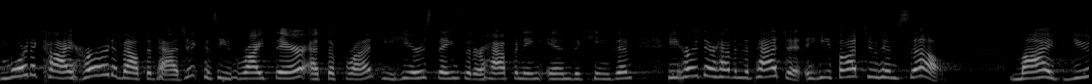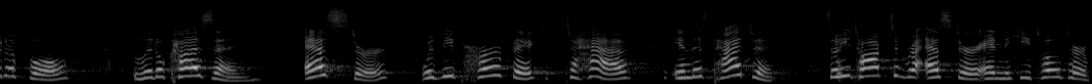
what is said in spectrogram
Mordecai heard about the pageant because he's right there at the front. He hears things that are happening in the kingdom. He heard they're having the pageant. He thought to himself, My beautiful little cousin, Esther, would be perfect to have in this pageant. So he talked to Esther and he told her,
